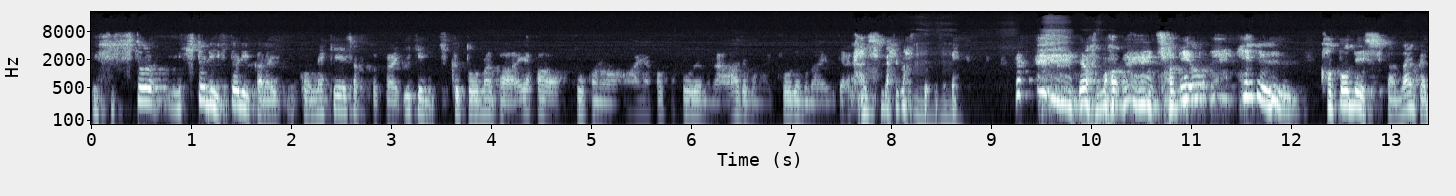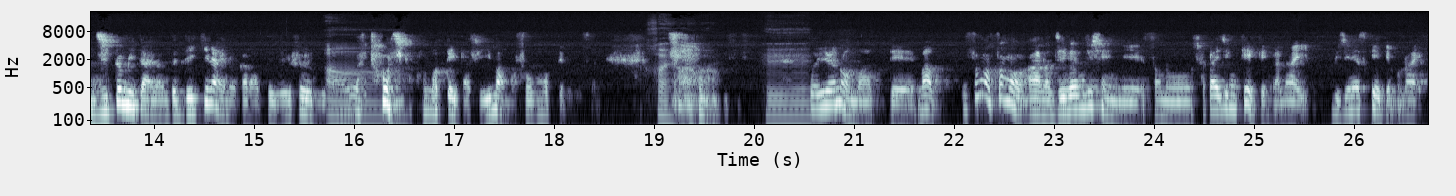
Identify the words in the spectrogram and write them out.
ひ人一人一人からこうね、経営者とかから意見聞くと、なんか、やっぱこうかな、あやっぱこうでもない、ああでもない、こうでもないみたいな感じになりますよね。でももう、それを経ることでしか、なんか軸みたいなのでできないのかなというふうに当時は思っていたし、今もそう思ってるんですよね。はいいはうい。うのもあって、まあ、そもそもあの自分自身にその社会人経験がない、ビジネス経験もない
